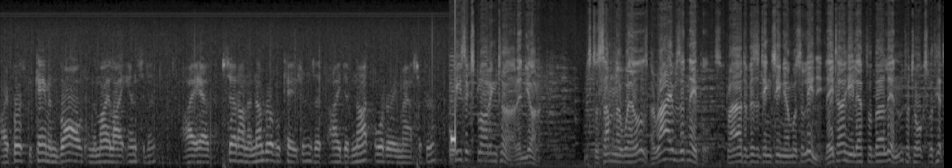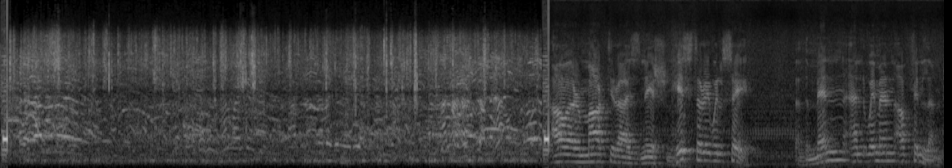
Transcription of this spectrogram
I first became involved in the My Lai incident, I have said on a number of occasions that I did not order a massacre. Peace exploring tour in Europe. Mr. Sumner Welles arrives at Naples prior to visiting Signor Mussolini. Later, he left for Berlin for talks with Hitler. Our martyrized nation, history will say that the men and women of Finland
